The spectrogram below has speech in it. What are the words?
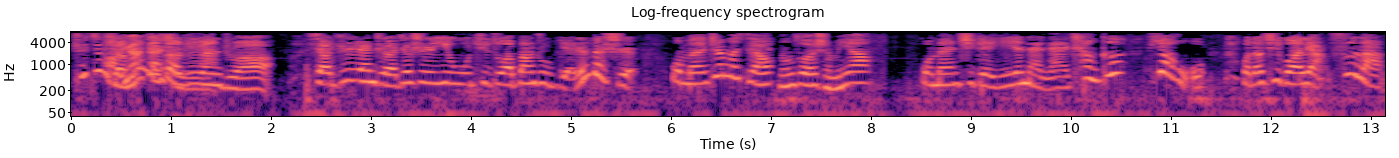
去敬老院干小志愿者？小志愿者就是义务去做帮助别人的事。我们这么小，能做什么呀？我们去给爷爷奶奶唱歌、跳舞，我都去过两次了，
